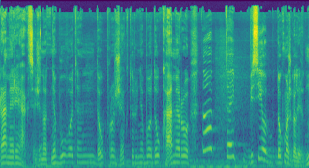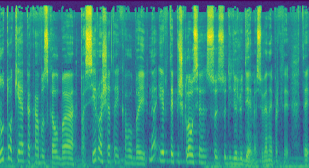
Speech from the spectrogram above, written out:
ramę reakciją. Žinot, nebuvo ten daug prožektorių, nebuvo daug kamerų. Na, taip, visi jau daug maž gal ir nutokė, apie ką bus kalba, pasiruošė tai kalbai. Na ir taip išklausė su, su dideliu dėmesiu, vienai per kitaip. Tai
